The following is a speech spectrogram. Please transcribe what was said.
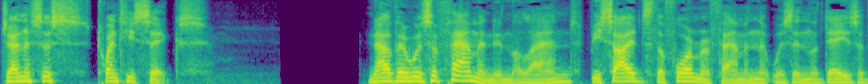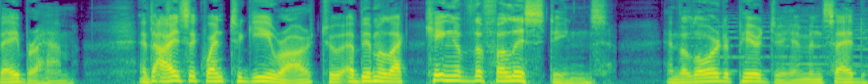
Genesis 26 Now there was a famine in the land, besides the former famine that was in the days of Abraham. And Isaac went to Gerar, to Abimelech, king of the Philistines. And the Lord appeared to him and said,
